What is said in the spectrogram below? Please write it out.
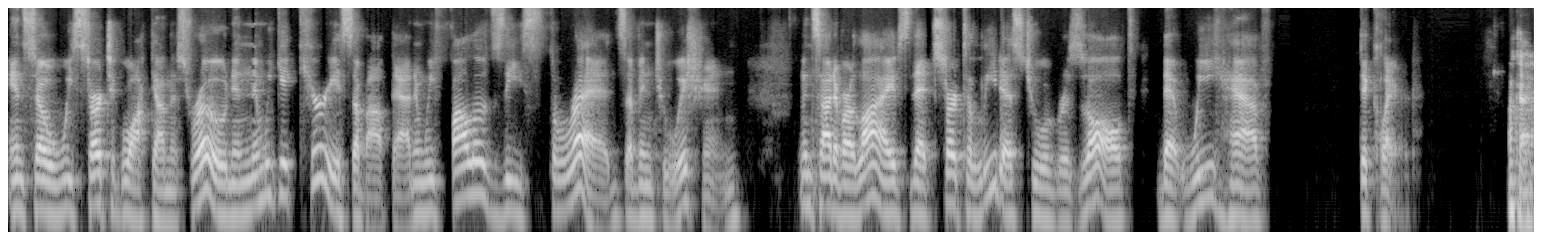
And so we start to walk down this road and then we get curious about that. And we follow these threads of intuition inside of our lives that start to lead us to a result that we have declared. Okay,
